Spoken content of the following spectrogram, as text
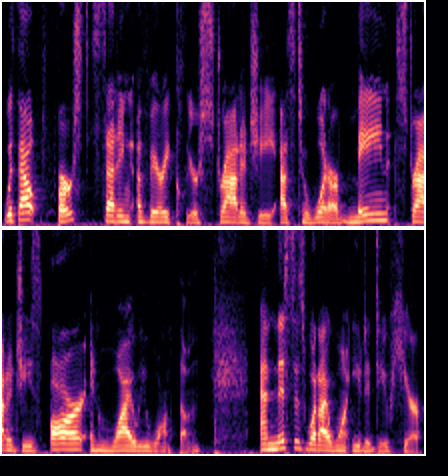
without first setting a very clear strategy as to what our main strategies are and why we want them. And this is what I want you to do here.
